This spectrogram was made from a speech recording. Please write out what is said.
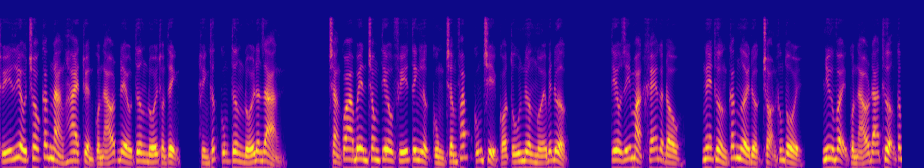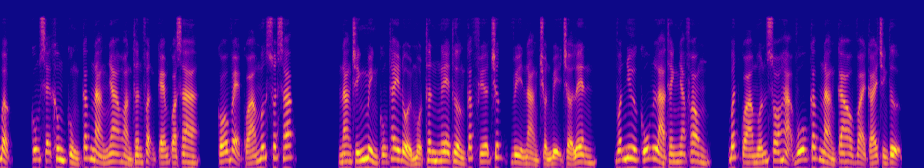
Thúy liêu cho các nàng hai tuyển quần áo đều tương đối thuần tịnh, hình thức cũng tương đối đơn giản. Chẳng qua bên trong tiêu phí tinh lực cùng châm pháp cũng chỉ có tú nương mới biết được. Tiêu dĩ mặt khẽ gật đầu, nghe thường các người được chọn không tồi, như vậy quần áo đã thượng cấp bậc, cũng sẽ không cùng các nàng nha hoàn thân phận kém quá xa, có vẻ quá mức xuất sắc. Nàng chính mình cũng thay đổi một thân nghe thường các phía trước vì nàng chuẩn bị trở lên, vẫn như cũ là thanh nhã phong, bất quá muốn so hạ vũ các nàng cao vài cái trình tự.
